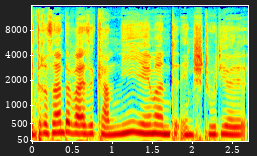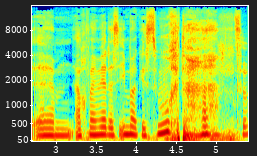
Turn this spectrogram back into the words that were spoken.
Interessanterweise kam nie jemand ins Studio, ähm, auch wenn wir das immer gesucht haben, so,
